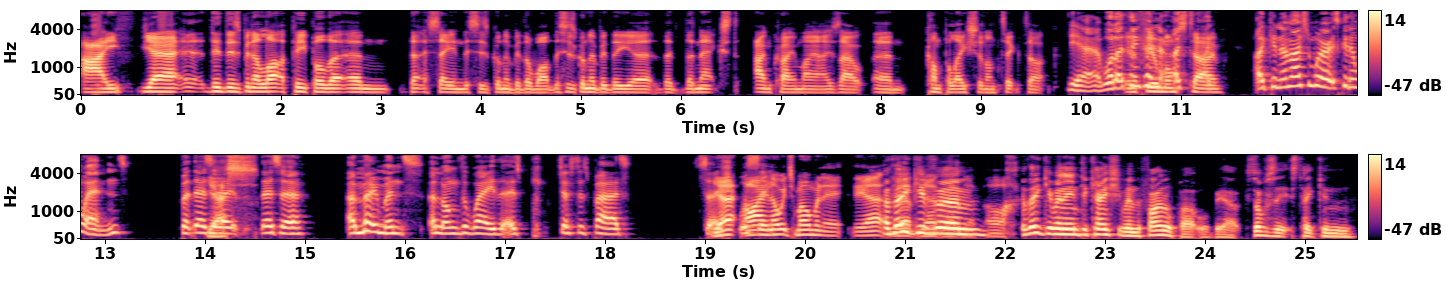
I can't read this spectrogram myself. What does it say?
I yeah, uh, there- there's been a lot of people that um that are saying this is going to be the one. This is going to be the uh, the the next I'm crying my eyes out um compilation on TikTok. Yeah, well, I In a think few I, months' I- I- time. I, can imagine where it's going to end, but there's Yes. a there's a a moment along the way that is just as bad. So Yeah, we'll see. I know which moment it. Yeah, Have they yeah, give yeah, yeah, um yeah. Oh. have they given an indication when the final part will be out? Because obviously it's taken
